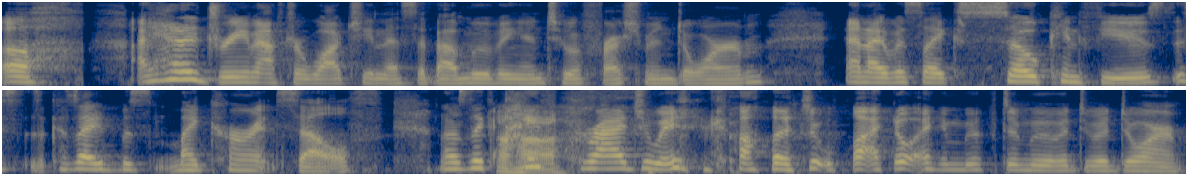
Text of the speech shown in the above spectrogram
Ugh. I had a dream after watching this about moving into a freshman dorm, and I was like so confused. This is because I was my current self, and I was like, Uh-huh. I've graduated college. Why do I have to move into a dorm?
